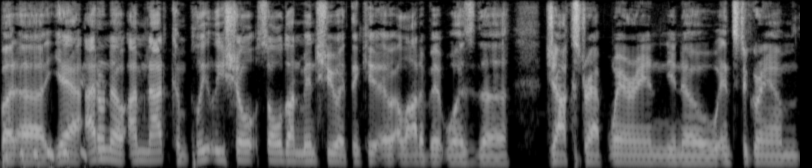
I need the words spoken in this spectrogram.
but uh, yeah, I don't know. I'm not completely sold on Minshew. I think a lot of it was the jockstrap wearing, you know, Instagram.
